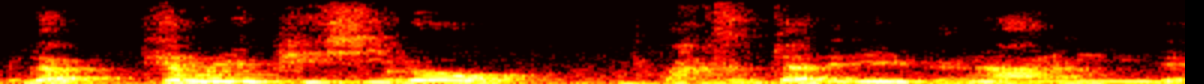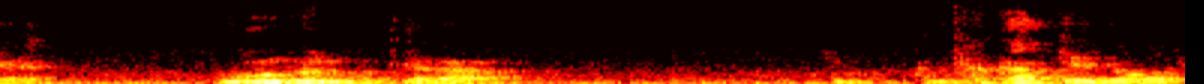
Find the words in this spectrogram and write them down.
그러니까 태블릿 PC로 학습자들이 변화하는데 부응을 못해가 좀 안타깝게도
